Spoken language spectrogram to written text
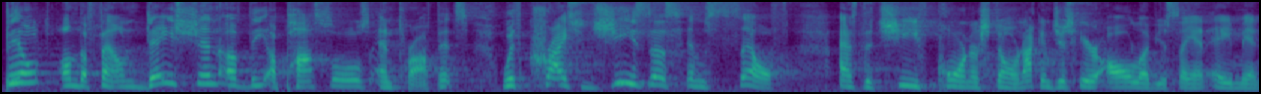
Built on the foundation of the apostles and prophets, with Christ Jesus himself as the chief cornerstone. I can just hear all of you saying amen.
